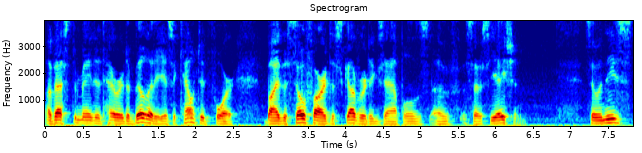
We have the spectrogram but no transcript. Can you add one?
of estimated heritability is accounted for by the so far discovered examples of association. So, in these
